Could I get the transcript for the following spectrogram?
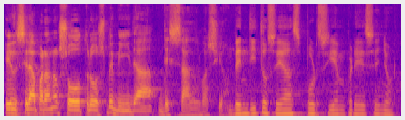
Él será para nosotros bebida de salvación. Bendito seas por siempre, Señor.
